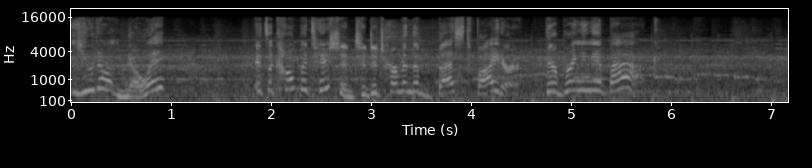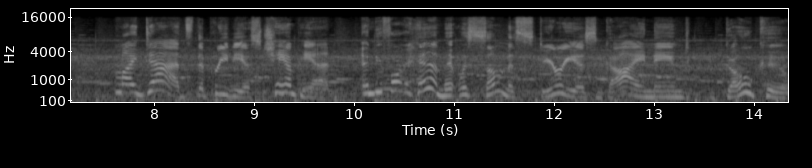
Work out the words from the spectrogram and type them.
You don't know it? It's a competition to determine the best fighter. They're bringing it back. My dad's the previous champion, and before him, it was some mysterious guy named Goku.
